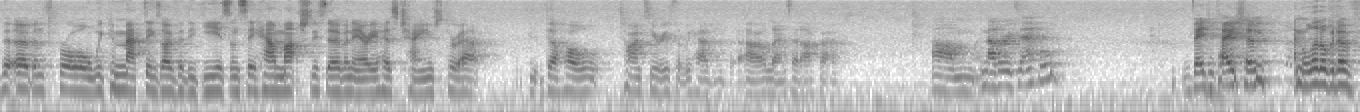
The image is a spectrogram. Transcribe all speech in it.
the urban sprawl. We can map these over the years and see how much this urban area has changed throughout the whole time series that we have our Landsat archives. Um, another example, vegetation and a little bit of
